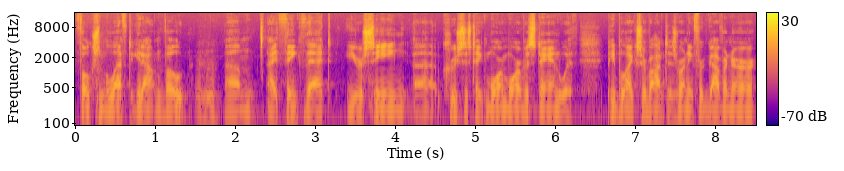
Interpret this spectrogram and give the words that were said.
folks from the left to get out and vote. Um, I think that you're seeing uh, Cruces take more and more of a stand with people like Cervantes running for governor.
